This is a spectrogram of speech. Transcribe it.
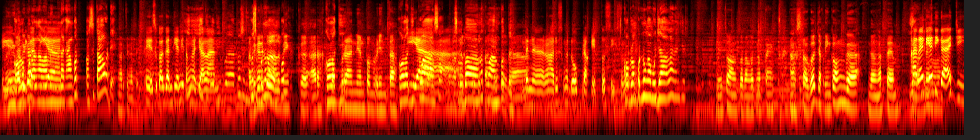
Iya, kalau kan pernah ngalamin gantian. naik angkot pasti tahu deh Ngerti ngerti. Iya, suka gantian di tengah Iya, jalan tiba-tiba. terus Tapi kan itu angkot lebih ke arah Kalau lagi- keberanian pemerintah. kalau lagi Iya. puasa kesel banget sama keputusan angkot dah kan. bener harus ngedobrak itu sih kok belum penuh gak mau jalan anjir Ya, itu angkot-angkot ngetem. Nah, setahu gue Jaklingko enggak, enggak ngetem. Iya, karena dia digaji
